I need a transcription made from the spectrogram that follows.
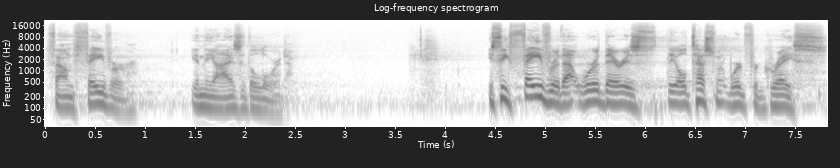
found favor in the eyes of the Lord. You see, favor, that word there is the Old Testament word for grace.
